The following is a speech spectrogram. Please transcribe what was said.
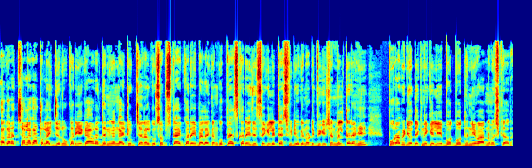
अगर अच्छा लगा तो लाइक ज़रूर करिएगा और अध्ययन गंगा यूट्यूब चैनल को सब्सक्राइब करें बेल आइकन को प्रेस करें, जिससे कि लेटेस्ट वीडियो के नोटिफिकेशन मिलते रहें। पूरा वीडियो देखने के लिए बहुत बहुत धन्यवाद। नमस्कार।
